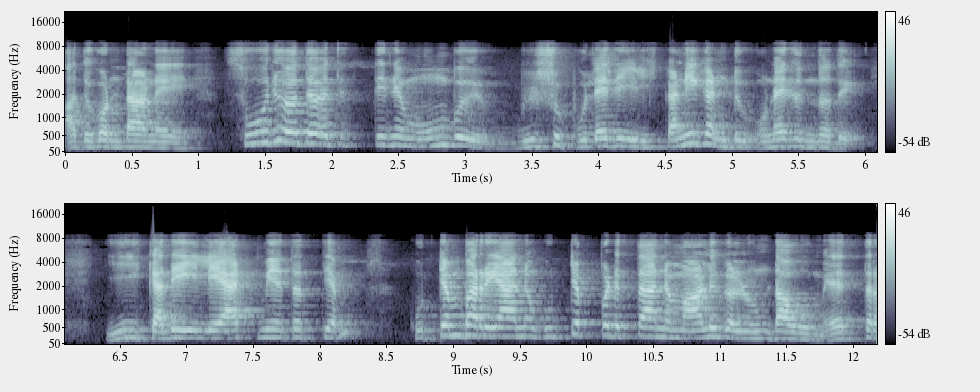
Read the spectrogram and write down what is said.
അതുകൊണ്ടാണ് സൂര്യോദയത്തിന് മുമ്പ് വിഷു പുലരിയിൽ കണി കണ്ട് ഉണരുന്നത്. ഈ കഥയിലെ ആത്മീയതത്വം കുറ്റം പറയാനും കുറ്റപ്പെടുത്താനും ആളുകൾ ഉണ്ടാവും. എത്ര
